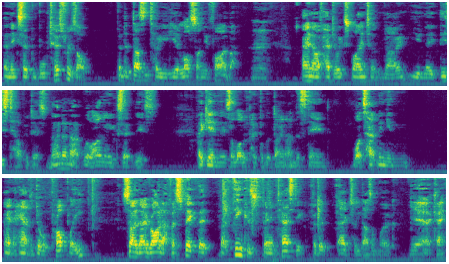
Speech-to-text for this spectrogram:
an acceptable test result." But it doesn't tell you your loss on your fibre. Mm. And I've had to explain to them, no, you need this type of test. No, no, no, we'll only accept this. Again, there's a lot of people that don't understand what's happening in and how to do it properly. So they write up a spec that they think is fantastic, but it actually doesn't work. Yeah. Okay.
